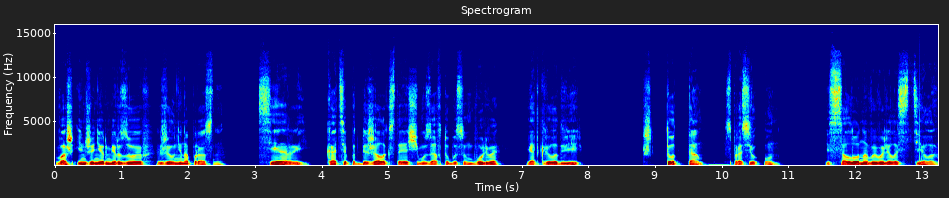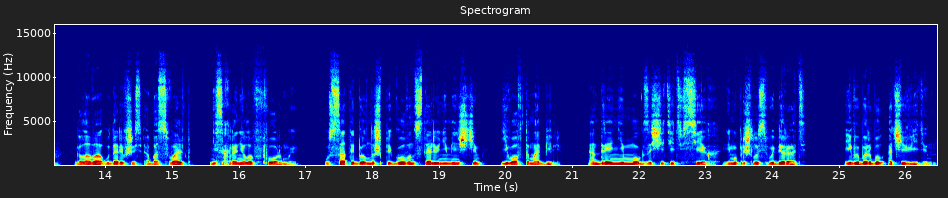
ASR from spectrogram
«Ваш инженер Мирзоев жил не напрасно». «Серый!» — Катя подбежала к стоящему за автобусом Вольво и открыла дверь. «Что там?» — спросил он. Из салона вывалилось тело. Голова, ударившись об асфальт, не сохранила формы. Усатый был нашпигован сталью не меньше, чем его автомобиль. Андрей не мог защитить всех, ему пришлось выбирать. И выбор был очевиден.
